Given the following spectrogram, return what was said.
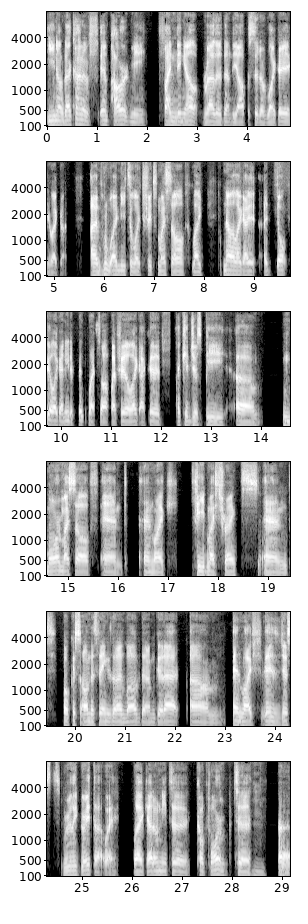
you know, that kind of empowered me finding out rather than the opposite of like, hey, like I I need to like fix myself. Like, no, like I, I don't feel like I need to fix myself. I feel like I could I could just be um more myself and and like feed my strengths and focus on the things that I love that I'm good at. Um, and life is just really great that way. Like I don't need to conform to mm-hmm. uh,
